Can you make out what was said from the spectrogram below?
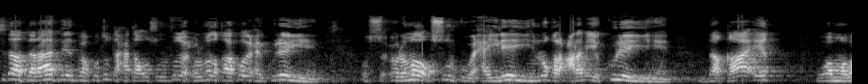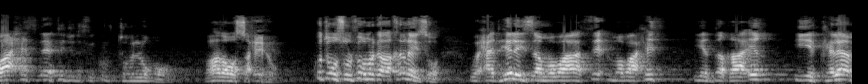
sidaa daraaddeed baa kutubta xataa usul fiqiga culamada qaarkood waxay ku leeyihiin. Usuulku waxay leeyihiin luqa alcarabiya ku leeyihiin daqaa'iq wa mabaaxis laa tajidu fi kutubi luqa wa hada wa saxiixu. Kutub usul fiq markaad akrinayso waxaad helaysaa mabaaxis iyo daqaa'iq iyo kalaam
